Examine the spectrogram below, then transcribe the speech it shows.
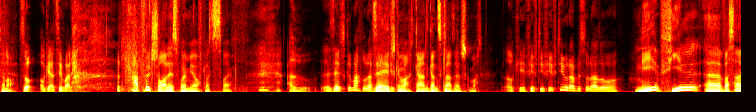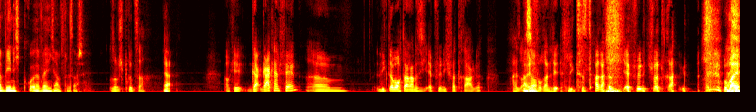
Genau. So, okay, erzähl weiter. Apfelschorle ist bei mir auf Platz zwei. Also, äh, selbst gemacht oder Selbst fertig gemacht, ganz, ganz klar selbst gemacht. gekauft? Okay, 50-50 oder bist du da so, Nee, viel äh, Wasser, wenig, äh, wenig Apfelsaft. so ein Spritzer? Ja. Okay, gar, gar kein Fan. Ähm, liegt aber auch daran, dass ich Äpfel nicht vertrage. Also so. allen voran li- liegt es daran, dass ich Äpfel nicht vertrage. Wobei,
